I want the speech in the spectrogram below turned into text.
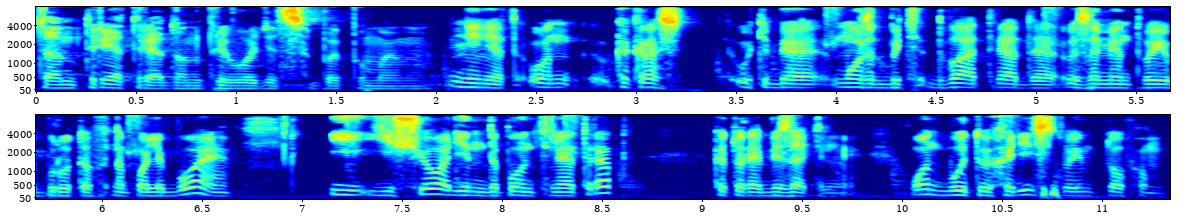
там три отряда он приводит с собой, по-моему. Не, нет, он как раз у тебя может быть два отряда взамен твоих брутов на поле боя, и еще один дополнительный отряд, который обязательный, он будет выходить с твоим тофом,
